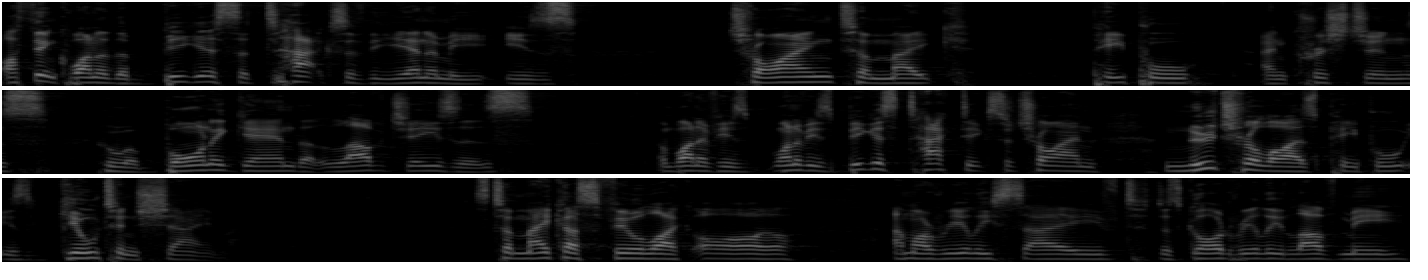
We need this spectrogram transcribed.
I think one of the biggest attacks of the enemy is trying to make people and Christians who are born again, that love Jesus. And one of his, one of his biggest tactics to try and neutralize people is guilt and shame. It's to make us feel like, oh, am I really saved? Does God really love me?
